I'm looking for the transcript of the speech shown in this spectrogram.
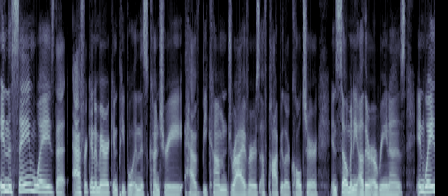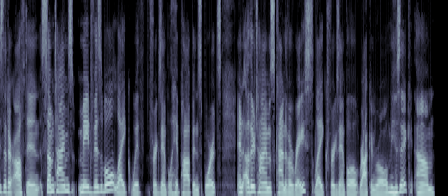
in the same ways that African American people in this country have become drivers of popular culture in so many other arenas, in ways that are often sometimes made visible, like with, for example, hip hop and sports, and other times kind of erased, like, for example, rock and roll music, um,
